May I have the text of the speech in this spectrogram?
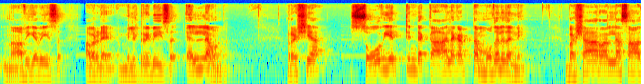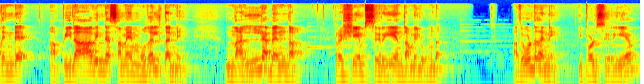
നാവിക ബേസ് അവരുടെ മിലിറ്ററി ബേസ് എല്ലാമുണ്ട്. റഷ്യ സോവിയറ്റിന്റെ കാലഘട്ടം മുതൽ തന്നെ ബഷാർ അൽ അസാദിന്റെ ആ പിതാവിന്റെ സമയം മുതൽ തന്നെ നല്ല ബന്ധം റഷ്യയും സിറിയയും തമ്മിലുണ്ട്. അതുകൊണ്ട് തന്നെ ഇപ്പോൾ സിറിയയോ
